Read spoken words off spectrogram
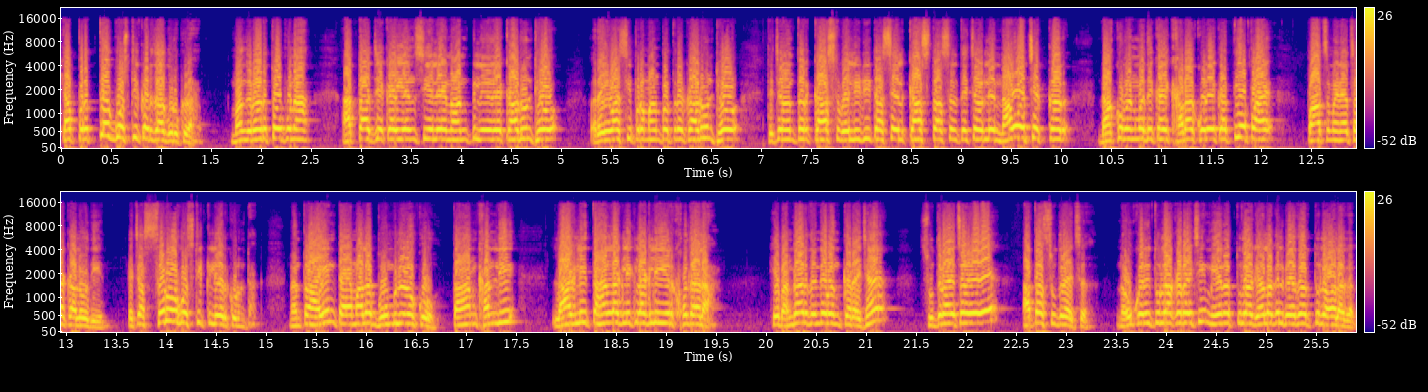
ह्या प्रत्येक गोष्टीकडे जागरूक राहा. मग रडतो पुन्हा. आता जे काही एनसीएल आहे नॉन क्लिअर आहे काढून ठेव. रहिवासी प्रमाणपत्र काढून ठेव. त्याच्यानंतर कास्ट व्हॅलिडिटी असेल कास्ट असेल त्याच्यावरले नावं चेक कर. डॉक्युमेंटमध्ये काही खडाखोडे का ते पाय. पाच महिन्याचा कालावधी. याच्या सर्व गोष्टी क्लिअर करून टाक. नंतर ऐन टायमाला बोंबलू नको. तहान खाल्ली. लागली तहान लागली की लागली इर खोदायला. हे भंगार धंदे बंद करायचे हा? सुधरायचा वेळ आता सुधरायचं. नोकरी तुला करायची मेहनत तुला घ्यावं लागेल बेजार तुला व्हावं लागेल.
